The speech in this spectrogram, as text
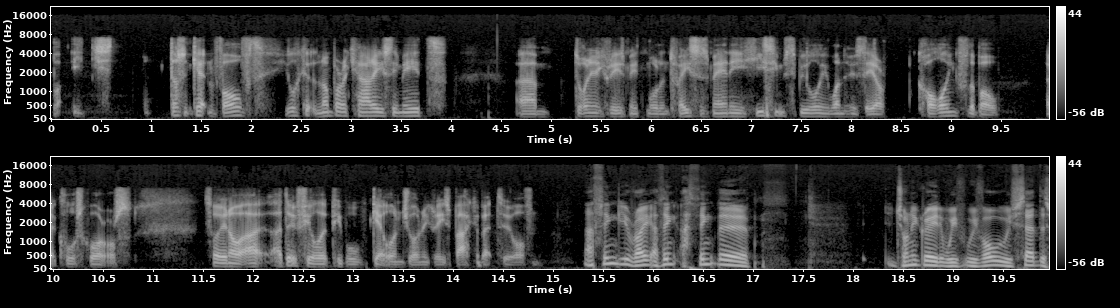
but he just doesn't get involved. You look at the number of carries he made. Um, Johnny Gray's made more than twice as many. He seems to be the only one who's there calling for the ball at close quarters. So you know, I, I do feel that people get on Johnny Gray's back a bit too often. I think you're right. I think I think the Johnny Gray. We've we've always said this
